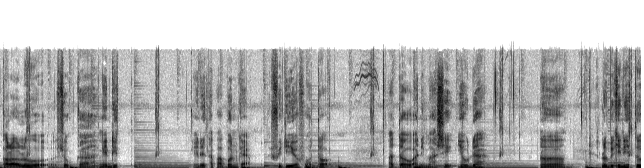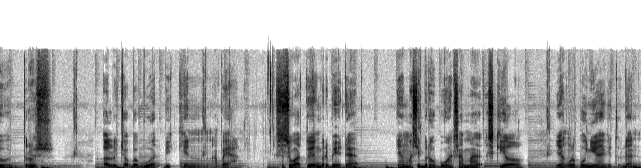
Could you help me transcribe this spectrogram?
kalau lu suka ngedit edit apa pun kayak video foto atau animasi ya udah. Uh, lu bikin itu terus uh, lu coba buat bikin apa ya sesuatu yang berbeda yang masih berhubungan sama skill yang lo punya gitu. Dan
